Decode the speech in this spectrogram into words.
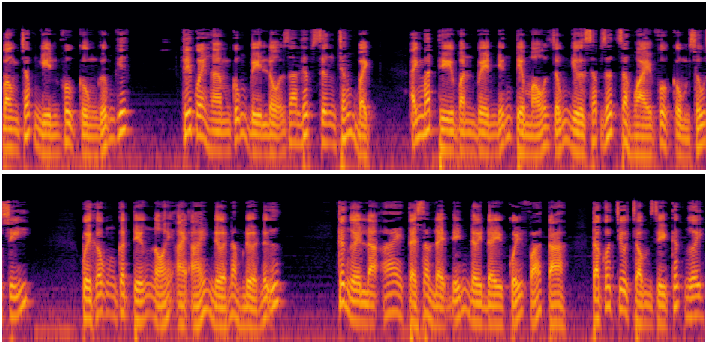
bong chóc nhìn vô cùng gớm ghiếc. Phía quay hàm cũng bị lộ ra lớp xương trắng bệch, ánh mắt thì vằn về những tia máu giống như sắp rớt ra ngoài vô cùng xấu xí. Quỷ không có tiếng nói ai ái nửa nam nửa nữ. Các người là ai, tại sao lại đến nơi đây quấy phá ta? Ta có chiêu chồng gì các ngươi?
